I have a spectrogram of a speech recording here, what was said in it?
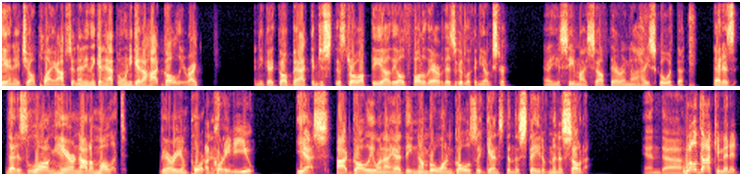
the NHL playoffs, and anything can happen when you get a hot goalie, right? And you get go back and just, just throw up the uh, the old photo there. There's a good looking youngster. Uh, you see myself there in uh, high school with the that is that is long hair, not a mullet. Very important. According to you. yes, hot goalie when I had the number one goals against in the state of Minnesota, and uh, Well documented.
